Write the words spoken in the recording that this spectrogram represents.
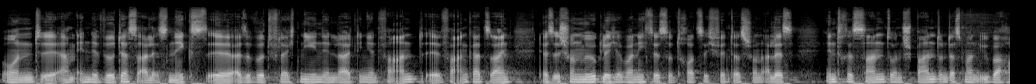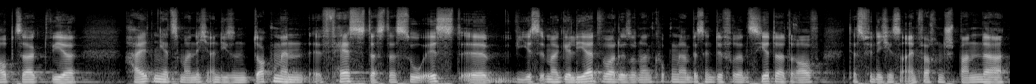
und äh, am Ende wird das alles nichts, äh, also wird vielleicht nie in den Leitlinien veran äh, verankert sein. Das ist schon möglich, aber nichtsdestotrotz, ich finde das schon alles interessant und spannend und dass man überhaupt sagt, wir halten jetzt mal nicht an diesen Dogmen äh, fest, dass das so ist, äh, wie es immer gelehrt wurde, sondern gucken da ein bisschen differenzierter drauf. Das finde ich ist einfach ein spannender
